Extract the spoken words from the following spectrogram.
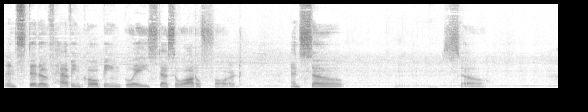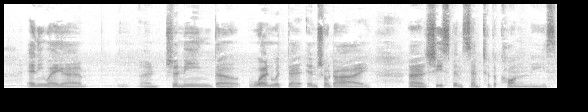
instead of having Cole being as a Waterford. And so, so, anyway, um, and Janine, the one with the injured eye, uh, she's been sent to the colonies,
